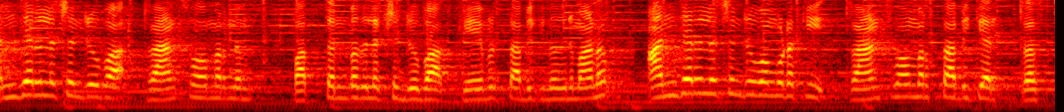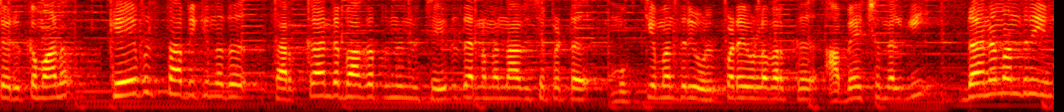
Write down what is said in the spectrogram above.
അഞ്ചര ലക്ഷം രൂപ ട്രാൻസ്ഫോമറിനും പത്തൊൻപത് ലക്ഷം രൂപ കേബിൾ സ്ഥാപിക്കുന്നതിനുമാണ് അഞ്ചര ലക്ഷം രൂപ മുടക്കി ട്രാൻസ്ഫോമർ സ്ഥാപിക്കാൻ ട്രസ്റ്റ് ഒരുക്കമാണ്. കേബിൾ സ്ഥാപിക്കുന്നത് സർക്കാരിന്റെ ഭാഗത്തു നിന്ന് ചെയ്തു തരണമെന്നാവശ്യപ്പെട്ട് മുഖ്യമന്ത്രി ഉൾപ്പെടെയുള്ളവർക്ക് അപേക്ഷ നൽകി ധനമന്ത്രിയും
